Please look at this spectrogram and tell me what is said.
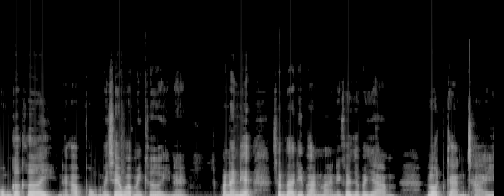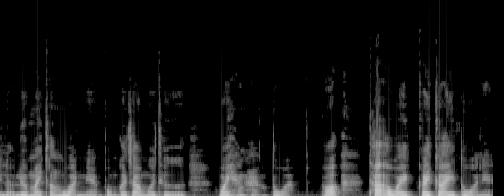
ผมก็เคยนะครับ ผมไม่ใช่ว่าไม่เคยนะ เพราะนั้นเนี่ยสัปดาห์ที่ผ่านมาเนี่ยก็จะพยายามลดการใช้หรือไม่กลางวันเนี่ยผมก็จะเอามือถือไว้ห่างๆตัว เพราะถ้าเอาไว้ใกล้ ๆตัวเนี่ย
